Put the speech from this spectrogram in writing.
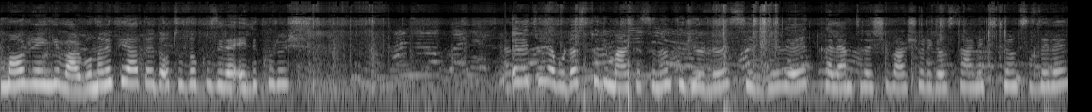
mor rengi var. Bunların fiyatları da 39 lira 50 kuruş. Evet yine burada Studi markasının figürlü silgi ve kalem tıraşı var. Şöyle göstermek istiyorum sizlere.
